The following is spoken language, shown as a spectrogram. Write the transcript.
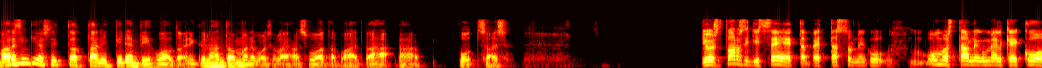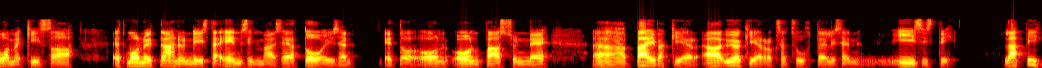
varsinkin jos sitten ottaa niitä pidempiä huoltoja, niin kyllähän tuommoinen voisi olla ihan suotavaa, että vähän, vähän putsaisi. Joo, varsinkin se, että, että tässä on niinku, mun mielestä tämä on niinku melkein kolme kisaa, että mä oon nyt nähnyt niistä ensimmäisen ja toisen, että on, on, päässyt ne ää, päiväkier, ää, yökierrokset suhteellisen iisisti läpi,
